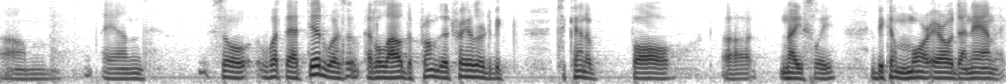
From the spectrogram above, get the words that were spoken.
Um, and so what that did was it allowed the front of the trailer to, be, to kind of fall uh, nicely and become more aerodynamic.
